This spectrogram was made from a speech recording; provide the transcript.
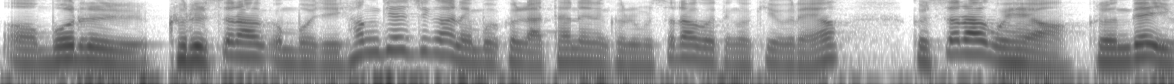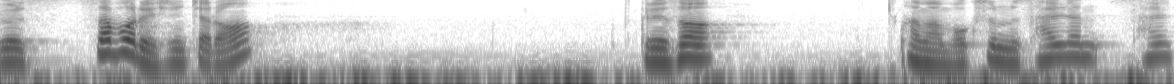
어 뭐를 글을 쓰라고 뭐지 형제지간에 뭐 그걸 나타내는 그림을 쓰라고 했던 거 기억을 해요. 그걸 쓰라고 해요. 그런데 이걸 써버려 요 진짜로. 그래서 아마 목숨을 살렸 살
